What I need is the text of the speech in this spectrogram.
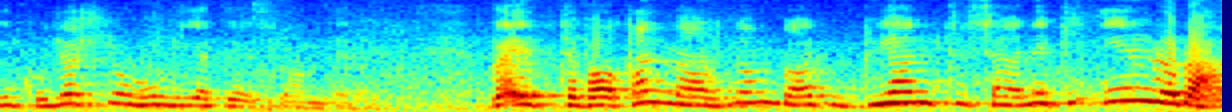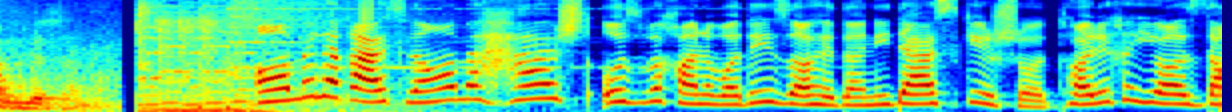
این کجاش جمهوریت اسلامیه؟ و اتفاقا مردم باید بیان تو صحنه که این رو به هم بزنن. عامل قتل عام هشت عضو خانواده زاهدانی دستگیر شد. تاریخ 11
